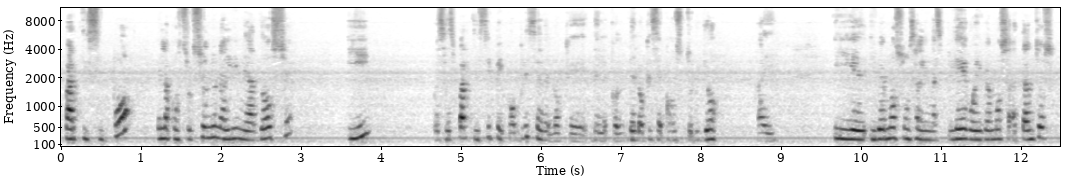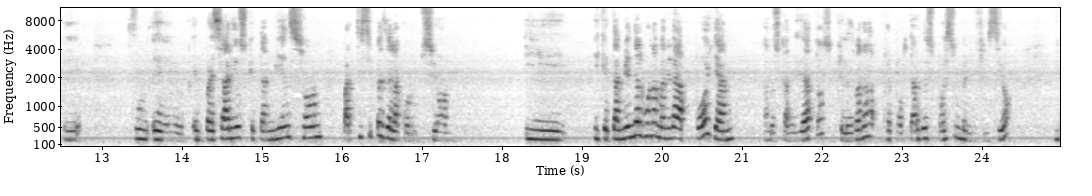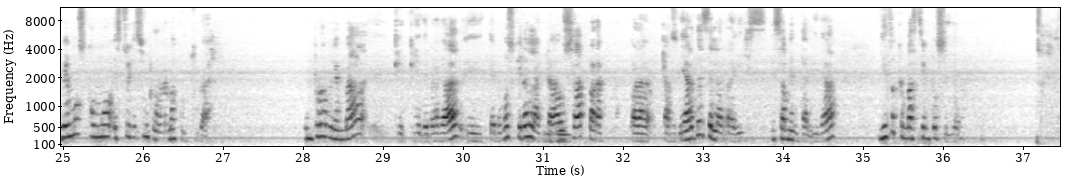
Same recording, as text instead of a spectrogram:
participó en la construcción de una línea 12 y pues es partícipe y cómplice de lo que, de, de lo que se construyó ahí y, y vemos un Salinas Pliego y vemos a tantos eh, fun- eh, empresarios que también son partícipes de la corrupción y, y que también de alguna manera apoyan a los candidatos que les van a reportar después un beneficio y vemos cómo esto ya es un problema cultural. Un problema eh, que, que de verdad eh, tenemos que ir a la causa para, para cambiar desde la raíz esa mentalidad y es lo que más tiempo se lleva.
